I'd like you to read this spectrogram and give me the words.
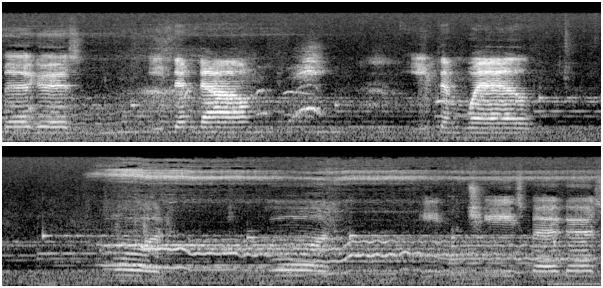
Cheeseburgers. Eat them down. Eat them well. Good. Good. Eat the cheeseburgers.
